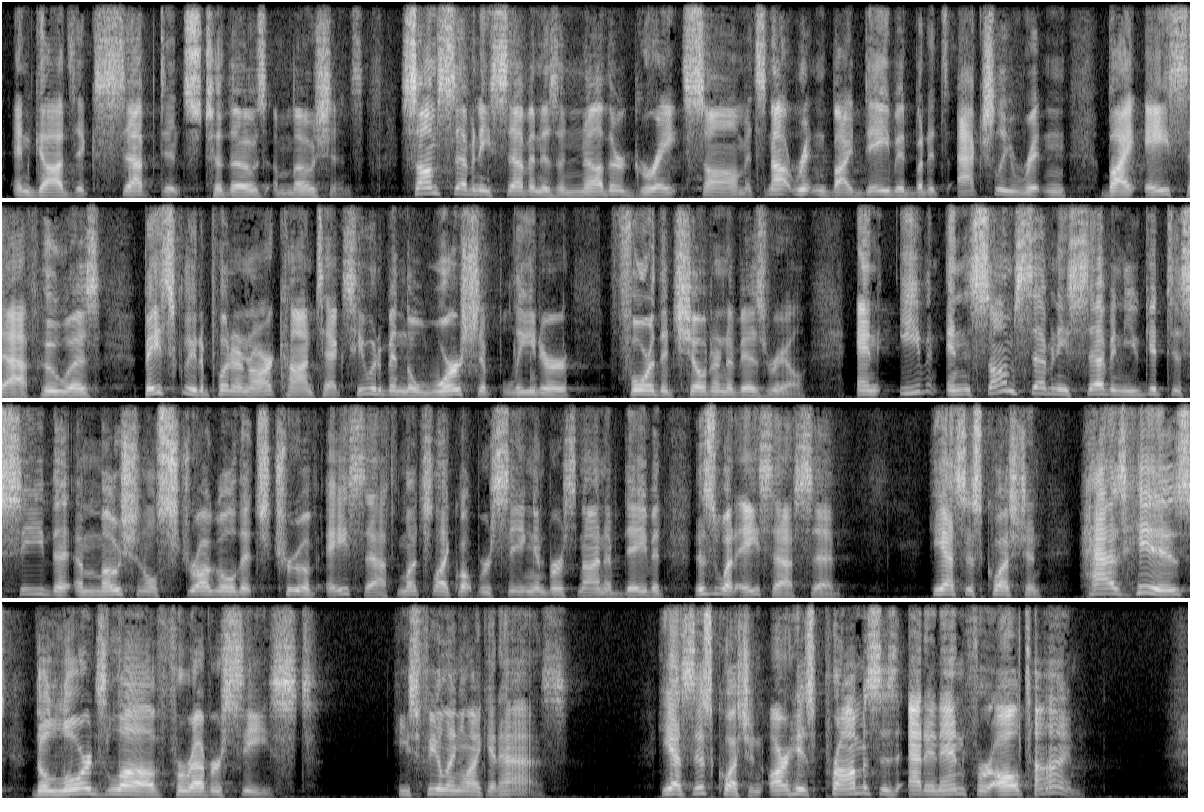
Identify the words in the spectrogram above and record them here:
and God's acceptance to those emotions. Psalm 77 is another great psalm. It's not written by David, but it's actually written by Asaph, who was basically, to put it in our context, he would have been the worship leader for the children of Israel. And even in Psalm 77, you get to see the emotional struggle that's true of Asaph, much like what we're seeing in verse 9 of David. This is what Asaph said. He asked this question Has his, the Lord's love, forever ceased? He's feeling like it has. He asks this question Are his promises at an end for all time?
